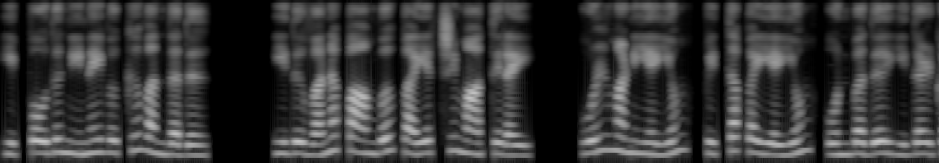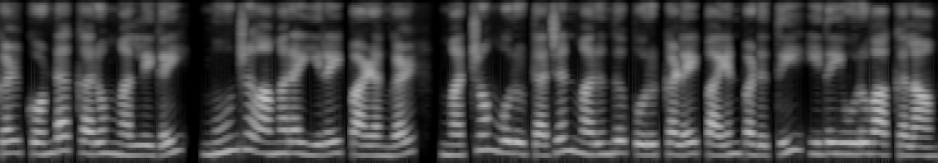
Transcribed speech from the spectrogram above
இப்போது நினைவுக்கு வந்தது. இது வனப்பாம்பு பயிற்சி மாத்திரை. உள்மணியையும் பித்தப்பையையும் ஒன்பது இதழ்கள் கொண்ட கரும் மல்லிகை மூன்று அமர இறை பழங்கள் மற்றும் ஒரு டஜன் மருந்து பொருட்களை பயன்படுத்தி இதை உருவாக்கலாம்.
